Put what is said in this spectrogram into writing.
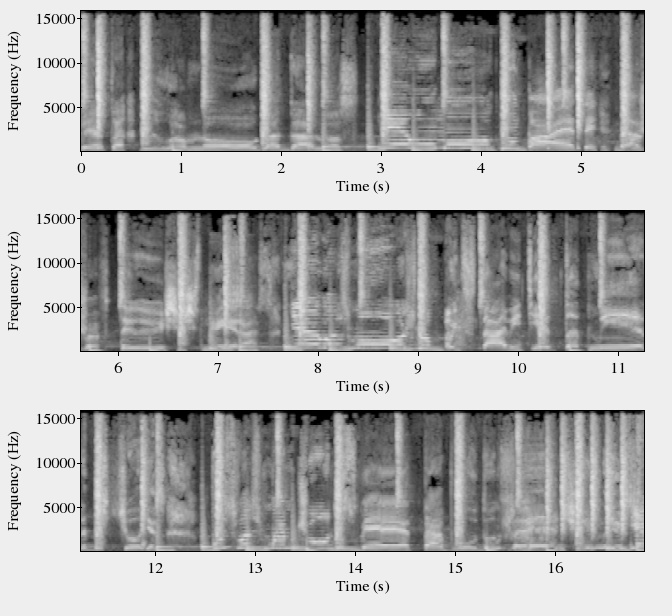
света Было много до нас. Не умолкнут поэты Даже в тысячный раз. Невозможно представить этот мир без чудес. Пусть восьмым чудо света Будут женщины.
